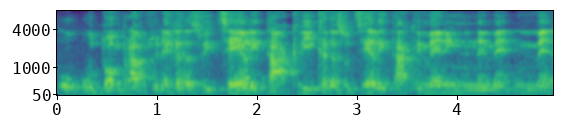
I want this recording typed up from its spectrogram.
u, u tom pravcu. I nekada su i celi takvi i kada su celi takvi meni ne, me, me,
